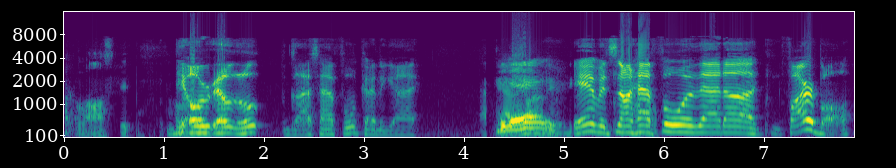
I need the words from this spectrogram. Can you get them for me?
I lost it. The oh, oh, oh, the glass half full kind of guy. I gotta Yay. find it. Yeah, if it's not half full of that uh, fireball.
